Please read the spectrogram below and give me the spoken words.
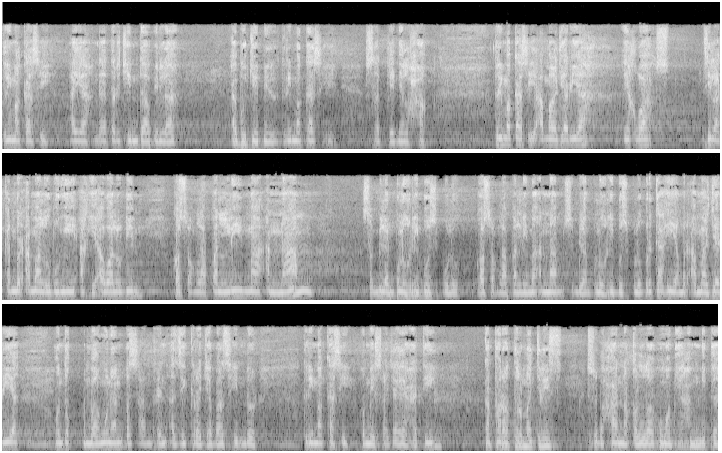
Terima kasih ayah anda tercinta billah Abu Jibril terima kasih Satyanil Haq. Terima kasih amal jariah. Ikhwah silakan beramal hubungi Akhi Awaludin 0856 90 ribu 10 0856 90 ribu 10 berkahi yang beramal jariah untuk pembangunan pesantren Azikra Jabal Sindur terima kasih pemirsa Jaya Hati kaparatul majlis subhanakallahumma bihamdika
